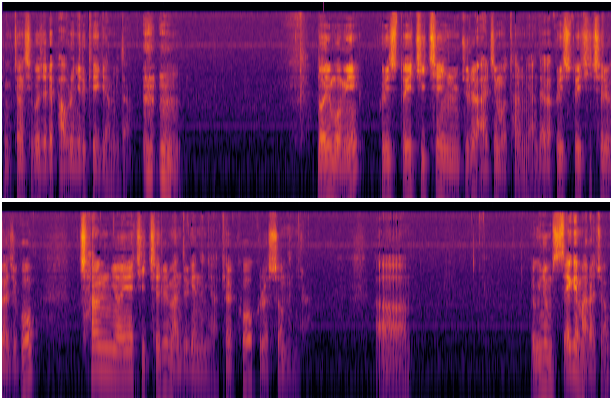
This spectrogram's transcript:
6장 15절에 바울은 이렇게 얘기합니다. 너희 몸이 그리스도의 지체인 줄을 알지 못하느냐? 내가 그리스도의 지체를 가지고 창녀의 지체를 만들겠느냐? 결코 그럴 수 없느니라. 어, 여기 좀 세게 말하죠.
